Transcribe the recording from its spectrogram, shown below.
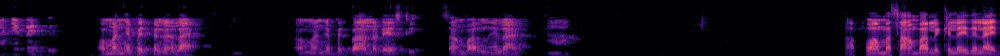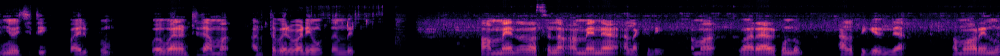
മഞ്ഞപ്പരിപ്പ്. ഓ മഞ്ഞപ്പരിപ്പന്നെ അല്ലേ? ഓ മഞ്ഞപ്പരിപ്പ നല്ല ടേസ്റ്റ്. സാമ്പാറിന് അല്ലേ? അപ്പൊ അപ്പോൾ അമ്മ സാമ്പാറിലേക്കെല്ലാം ഇതെല്ലാം അരിഞ്ഞു വെച്ചിട്ട് പരിപ്പും വെവ്വാനിട്ടിട്ട് അമ്മ അടുത്ത പരിപാടി നോക്കുന്നുണ്ട്. അമ്മേന്റെ ഡ്രസ്സെല്ലാം അമ്മേനെ അലക്കൽ. അമ്മ വേറെ ആരെ കൊണ്ടും അലപ്പിക്കലില്ല. അമ്മ പറയുന്നു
